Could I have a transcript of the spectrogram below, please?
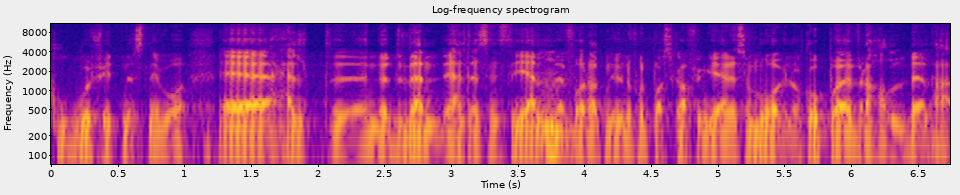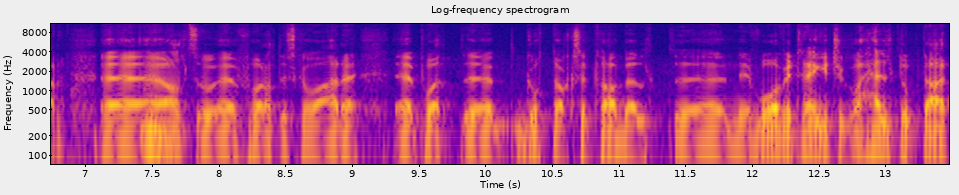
gode fitnessnivå er helt uh, nødvendige, helt essensielle mm. for at Nuno fotball skal fungere, så må vi nok opp på øvre halvdel her. Uh, mm. Altså for at det skal være uh, på et godt og akseptabelt nivå. Vi trenger ikke gå helt opp der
